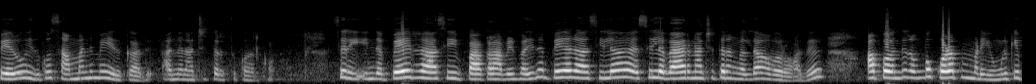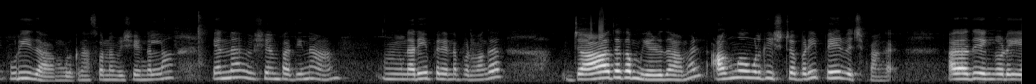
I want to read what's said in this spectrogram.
பேரும் இதுக்கும் சம்மந்தமே இருக்காது. அந்த நட்சத்திரத்துக்கும் இருக்கும். சரி இந்த பேர் ராசி பார்க்கலாம் அப்படின்னு பார்த்தீங்கன்னா பேராசியில் சில வேறு நட்சத்திரங்கள் தான் வரும் அது. அப்போ வந்து ரொம்ப குழப்பம் அடையும். உங்களுக்கே புரியுதா? உங்களுக்கு நான் சொன்ன விஷயங்கள்லாம். என்ன விஷயம்னு பார்த்தீங்கன்னா நிறைய பேர் என்ன பண்ணுவாங்க? ஜாதகம் எழுதாமல் அவங்கவுங்களுக்கு இஷ்டப்படி பேர் வச்சுப்பாங்க. அதாவது எங்களுடைய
